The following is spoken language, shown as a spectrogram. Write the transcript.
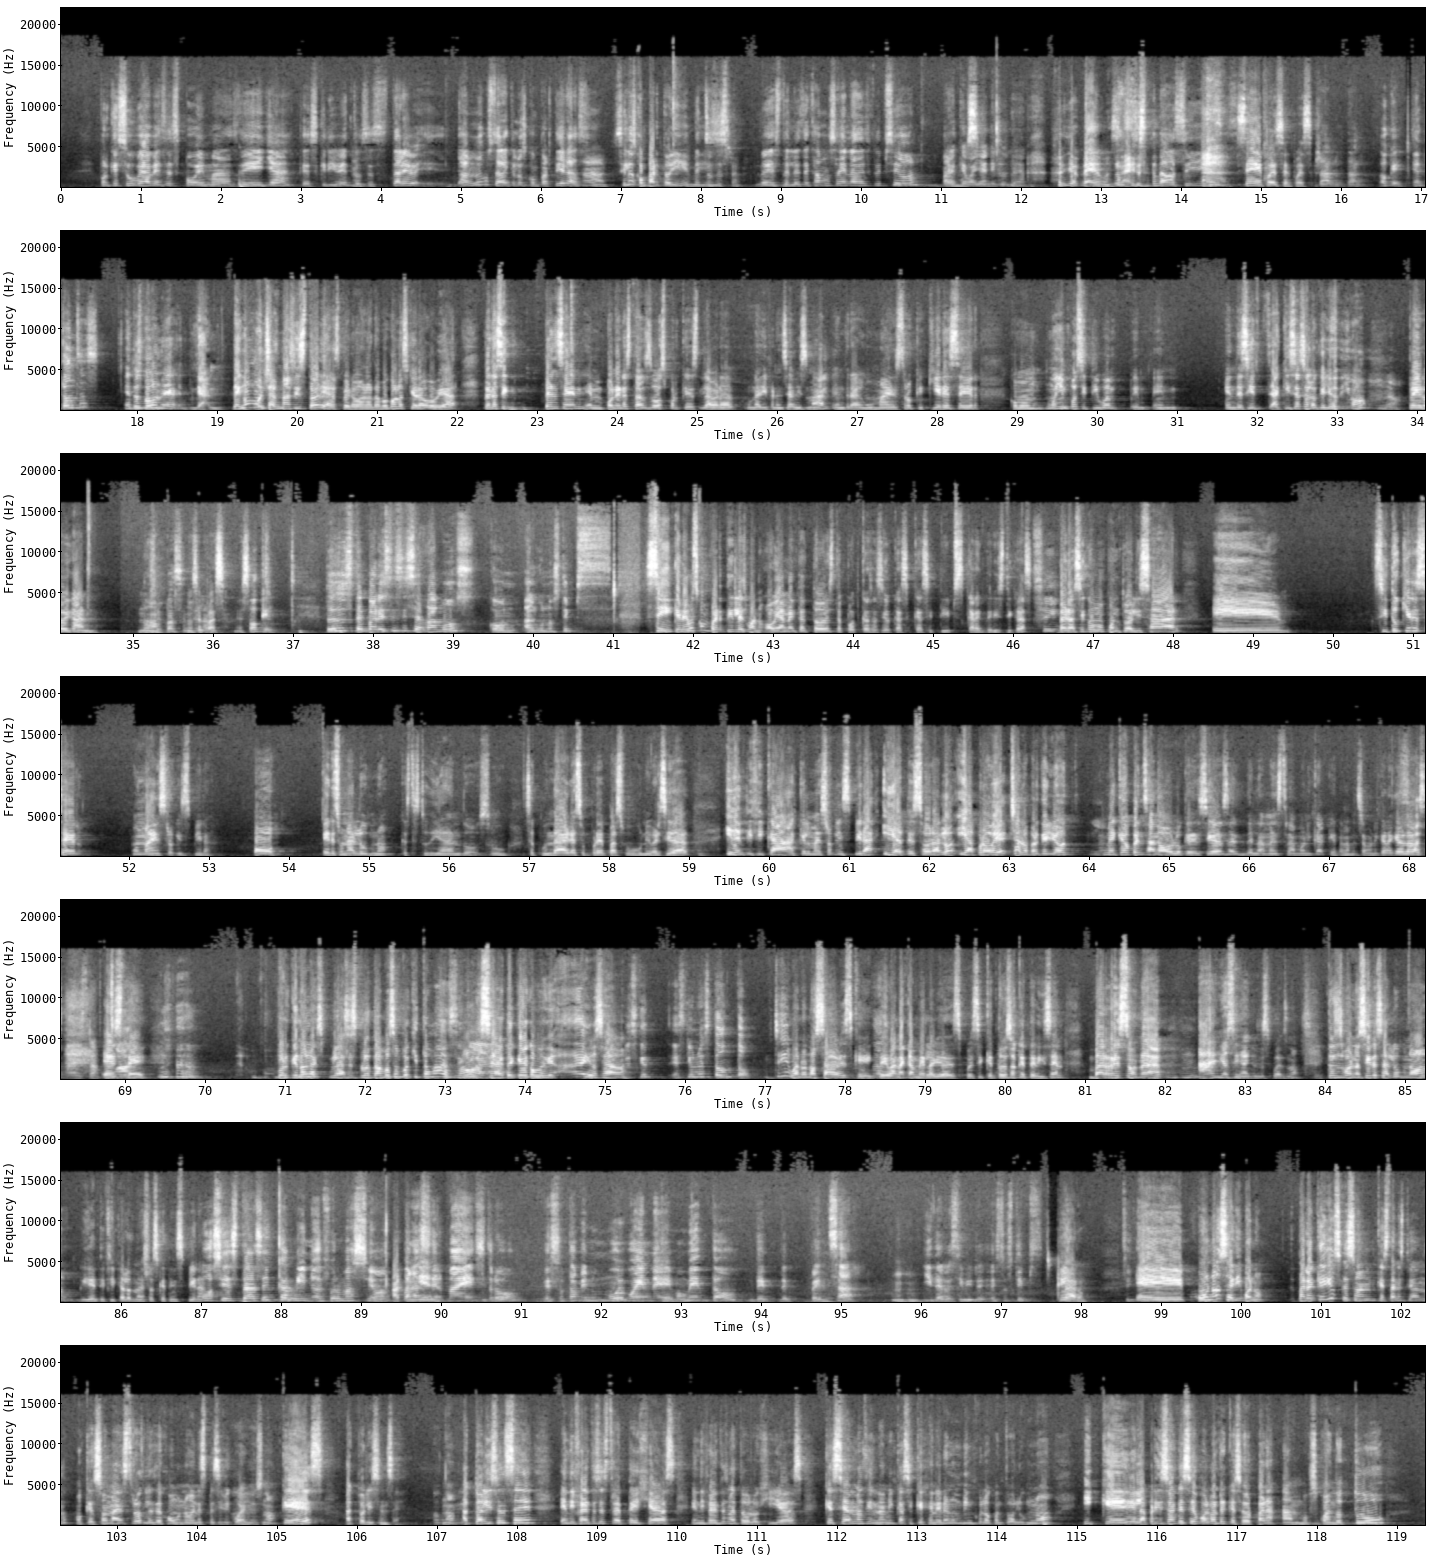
porque sube a veces poemas de ella que escribe, entonces estaría a mí me gustaría que los compartieras. Ah, sí los comparto ahí. Entonces, este, les dejamos ahí en la descripción para que vayan y los vean. vemos. no, sí. Sí, puede ser, puede ser. Dale, dale. Ok, entonces... Entonces, pues bueno, ya, tengo muchas más historias, pero bueno, tampoco los quiero agobiar. Pero sí pensé en, poner estas dos porque es la verdad una diferencia abismal entre un maestro que quiere ser como muy impositivo en, en decir, aquí se hace lo que yo digo, no. pero oigan, no, se pasa. No se pasa. Ok. Entonces, ¿te parece si cerramos con algunos tips? Sí, queremos compartirles, bueno, obviamente todo este podcast ha sido casi, casi tips, características, pero así como puntualizar, eh, si tú quieres ser un maestro que inspira o eres un alumno que está estudiando su secundaria, su prepa, su universidad, identifica a aquel maestro que inspira y atesóralo y aprovechalo, porque yo me quedo pensando lo que decías de, la maestra Mónica, que era la maestra Mónica de la que hablabas, este, ¿por qué no las, explotamos un poquito más, no? O sea, te queda como que, ay, o sea... Es que es que uno es tonto. Sí, bueno, no sabes que te van a cambiar la vida después y que todo eso que te dicen va a resonar años y años después, ¿no? Entonces, bueno, si eres alumno, identifica a los maestros que te inspiran. O si estás en camino de formación ah, para ser maestro, eso también un muy buen eh, momento de, pensar y de recibir estos tips. Claro. Eh, uno sería, bueno, para aquellos que son, que están estudiando o que son maestros, les dejo uno en específico a ellos, ¿no? Que es actualícense. ¿no? Actualícense en diferentes estrategias, en diferentes metodologías, que sean más dinámicas y que generen un vínculo con tu alumno y que el aprendizaje se vuelva enriquecedor para ambos. Cuando tú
